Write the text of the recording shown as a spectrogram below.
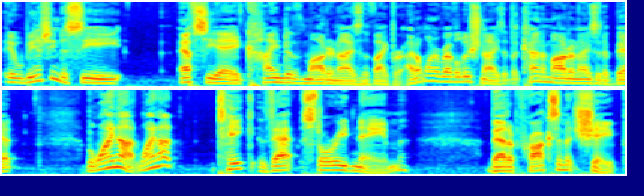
It would be interesting to see FCA kind of modernize the Viper. I don't want to revolutionize it, but kind of modernize it a bit. But why not? Why not take that storied name, that approximate shape,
